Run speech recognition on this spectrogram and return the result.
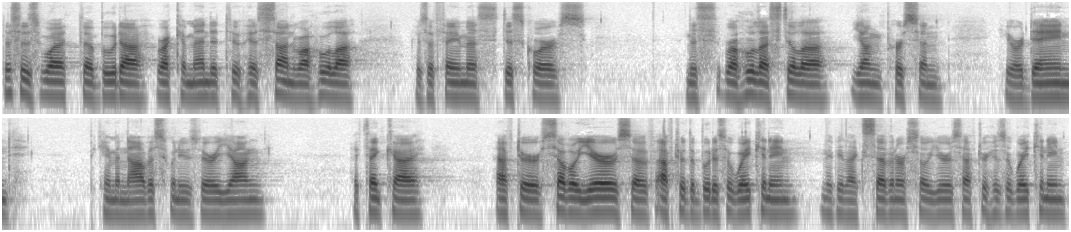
This is what the Buddha recommended to his son Rahula. There's a famous discourse. This Rahula still a young person. He ordained, became a novice when he was very young. I think uh, after several years of after the Buddha's awakening, maybe like seven or so years after his awakening,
